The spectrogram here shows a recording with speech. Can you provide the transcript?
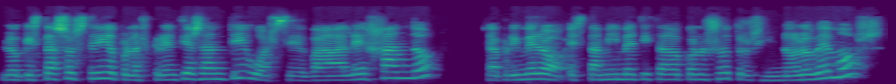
lo que está sostenido por las creencias antiguas, se va alejando, o sea, primero está mimetizado con nosotros y no lo vemos,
